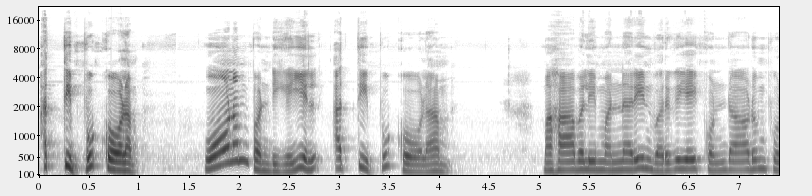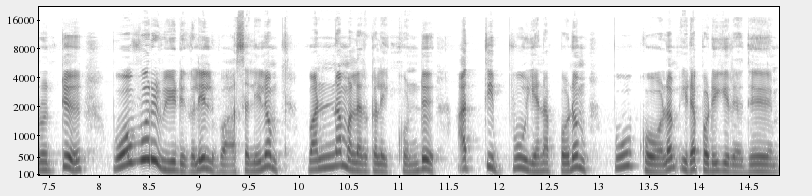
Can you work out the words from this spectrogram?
அத்திப்பூ கோலம். ஓணம் பண்டிகையில் அத்திப்பு கோலம். மகாபலி மன்னரின் வருகையை கொண்டாடும் பொருட்டு ஒவ்வொரு வீடுகளில் வாசலிலும் வண்ண மலர்களைக் கொண்டு அத்திப்பூ எனப்படும் பூக்கோலம் இடப்படுகிறது.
